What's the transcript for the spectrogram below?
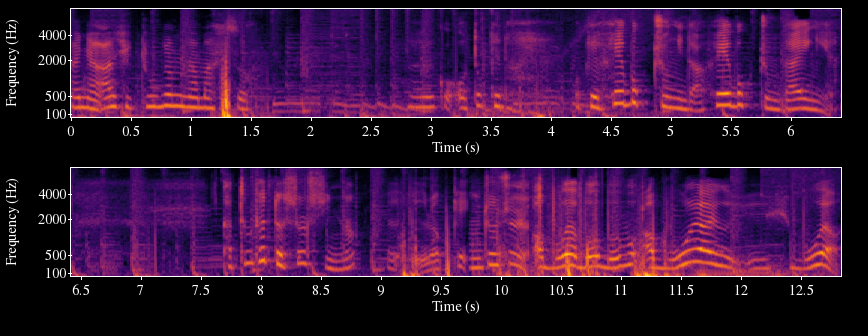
아니야, 아직 두명 남았어. 이거 어떻게 나? 오케이 회복 중이다. 회복 중 다행이야. 같은 패턴 쓸 수 있나? 이렇게? 영조준 아 뭐야 뭐야 뭐야 아 뭐야 이거 이, 뭐야?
